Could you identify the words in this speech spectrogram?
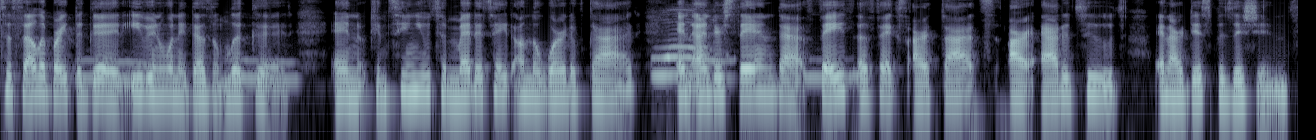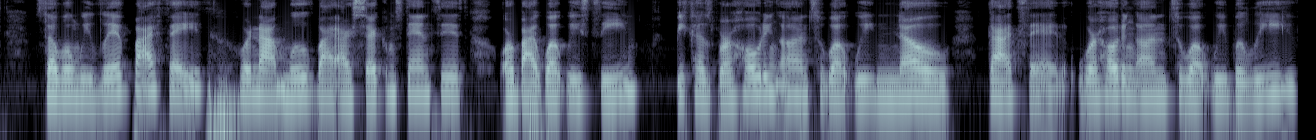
to celebrate the good, even when it doesn't look good, and continue to meditate on the Word of God and understand that faith affects our thoughts, our attitudes, and our dispositions. So when we live by faith, we're not moved by our circumstances or by what we see because we're holding on to what we know God said. We're holding on to what we believe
